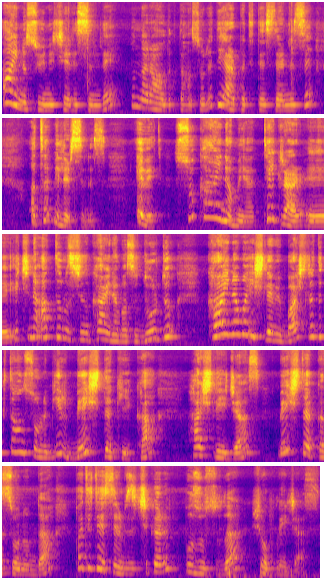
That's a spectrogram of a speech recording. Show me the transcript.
aynı suyun içerisinde bunları aldıktan sonra diğer patateslerinizi atabilirsiniz. Evet, su kaynamaya tekrar e, içine attığımız için kaynaması durdu. Kaynama işlemi başladıktan sonra bir 5 dakika haşlayacağız. 5 dakika sonunda patateslerimizi çıkarıp buzlu suda şoklayacağız.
